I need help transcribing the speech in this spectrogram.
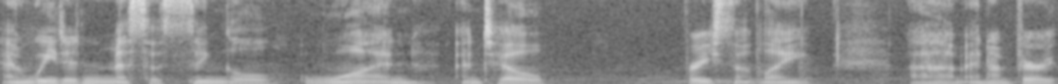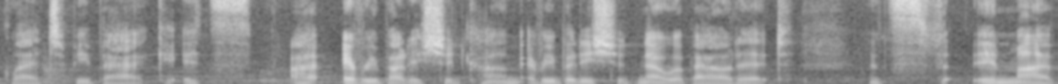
And we didn't miss a single one until recently. Um, and I'm very glad to be back. It's I, everybody should come. Everybody should know about it. It's, in my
